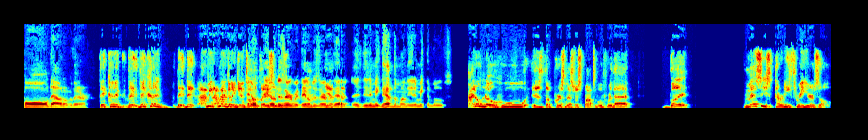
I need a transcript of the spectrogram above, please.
balled out over there. They could have. They, they could have. They, they. I mean, I'm not going to get into they don't, they don't deserve it. They don't deserve yeah. it. They, haven't, they didn't make. They have the money. They didn't make the moves. I don't know who is the person that's responsible for that, but Messi's 33 years old.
